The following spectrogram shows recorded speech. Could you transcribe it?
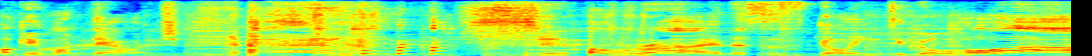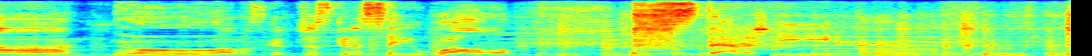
Okay, one damage. Alright, this is going to go... Oh, no! I was gonna, just going to say well. Static E. Hmm.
